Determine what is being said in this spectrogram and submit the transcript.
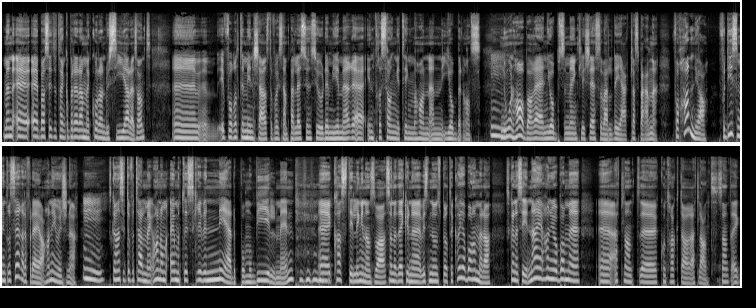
Men jeg, jeg bare sitter og tenker på det der med hvordan du sier det, sant. Eh, I forhold til min kjæreste, for eksempel. Jeg syns jo det er mye mer eh, interessante ting med han enn jobben hans. Mm. Noen har bare en jobb som egentlig ikke er så veldig jækla spennende. For han, ja. For de som interesserer det for det, ja. Han er jo ingeniør. Mm. Skal han sitte og fortelle meg han, Jeg måtte skrive ned på mobilen min eh, hva stillingen hans var. Sånn at jeg kunne Hvis noen spurte hva jobber han med, da? Så kan jeg si nei, han jobber med eh, et eller annet eh, kontrakter, et eller annet. Sant? Jeg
